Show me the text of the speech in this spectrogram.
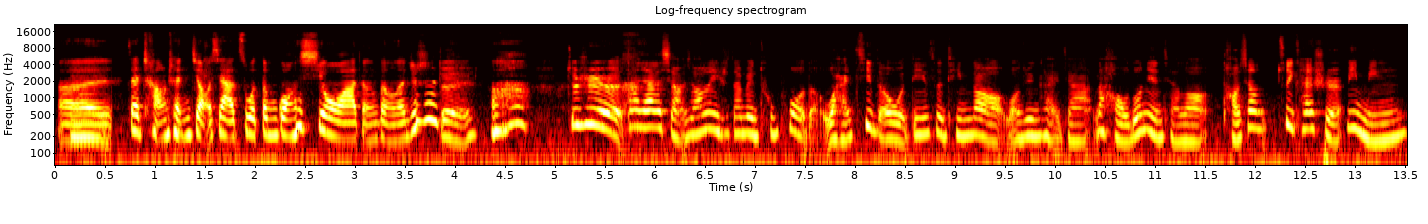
呃，在长城脚下做灯光秀啊等等的，就是对啊。就是大家的想象力是在被突破的。我还记得我第一次听到王俊凯家，那好多年前了，好像最开始命名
